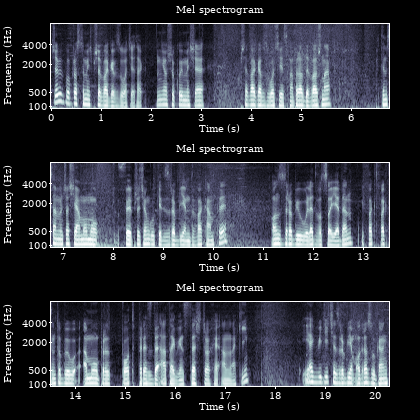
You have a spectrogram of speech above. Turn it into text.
żeby po prostu mieć przewagę w złocie, tak? Nie oszukujmy się, przewaga w złocie jest naprawdę ważna. W tym samym czasie Amumu w przeciągu, kiedy zrobiłem dwa kampy, on zrobił ledwo co jeden i fakt faktem to był Amumu pod press attack, więc też trochę unlucky. I jak widzicie zrobiłem od razu gang,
